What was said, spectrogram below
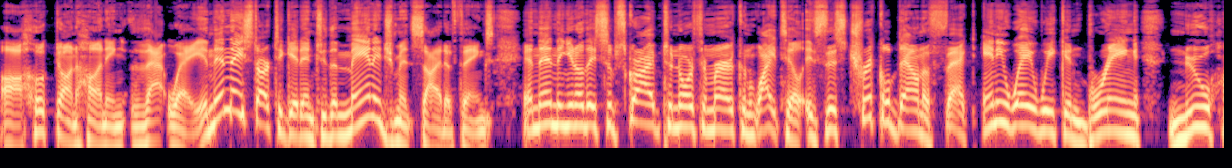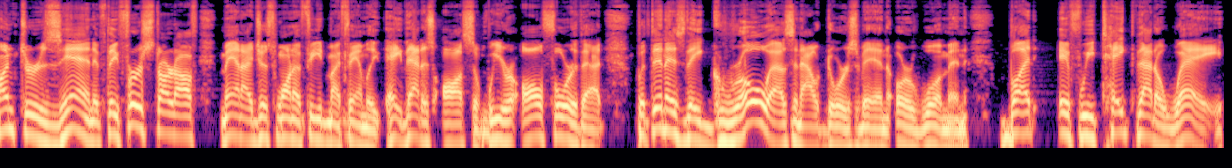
uh, hooked on hunting that way. And then they start to get into the management side of things. And then, you know, they subscribe to North American Whitetail. It's this trickle down effect. Any way we can bring new hunters in, if they first start off, man, I just want to feed my family. Hey, that is awesome. We are all for that. But then as they grow as an outdoorsman or woman, but if we take that away,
